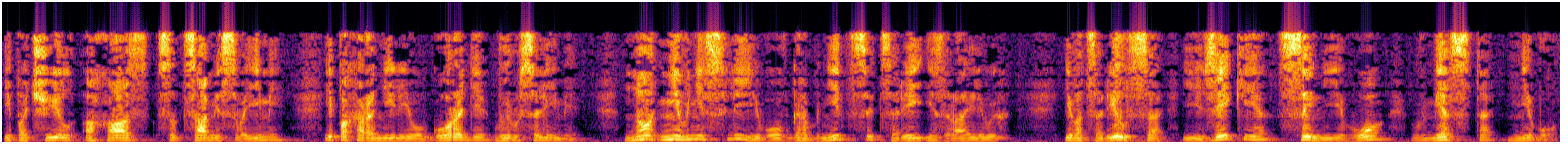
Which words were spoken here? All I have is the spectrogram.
И почил Ахаз с отцами своими, и похоронили его в городе в Иерусалиме, но не внесли его в гробницы царей Израилевых, и воцарился Езекия, сын его, вместо него.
